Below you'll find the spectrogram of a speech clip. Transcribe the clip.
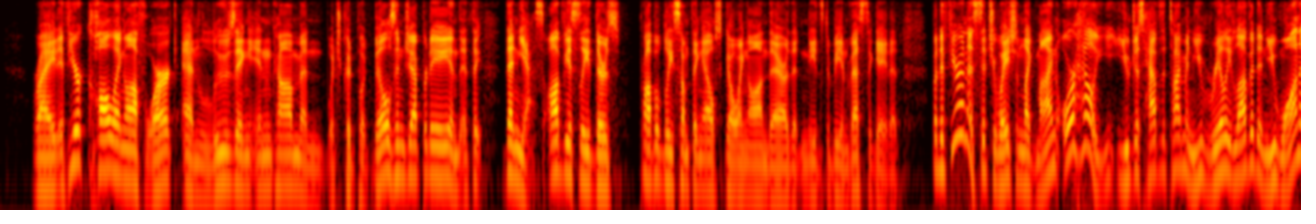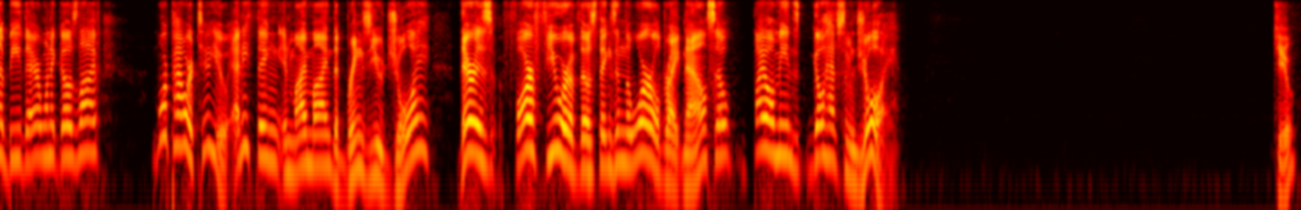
right? If you're calling off work and losing income, and which could put bills in jeopardy, and, th- then yes, obviously there's probably something else going on there that needs to be investigated. But if you're in a situation like mine, or hell, you just have the time and you really love it and you want to be there when it goes live, more power to you. Anything in my mind that brings you joy, there is far fewer of those things in the world right now. So by all means, go have some joy. Q?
